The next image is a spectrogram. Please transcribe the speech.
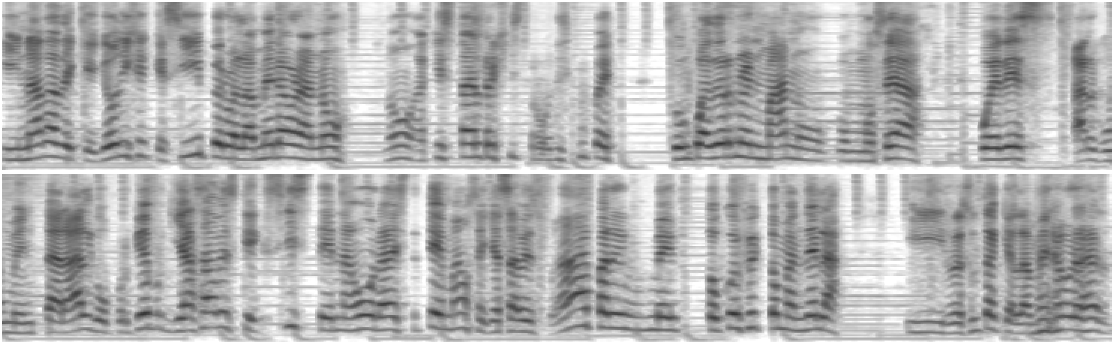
y nada de que yo dije que sí, pero a la mera hora no, no, aquí está el registro, disculpe, con cuaderno en mano, como sea, puedes argumentar algo. ¿Por qué? Porque ya sabes que existen ahora este tema, o sea, ya sabes, ah, me tocó efecto Mandela y resulta que a la mera hora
